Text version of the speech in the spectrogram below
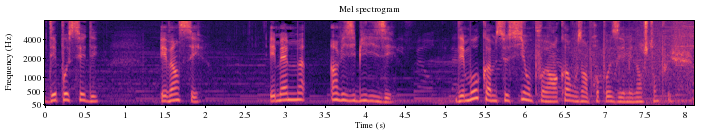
dépossédées, évincées et même invisibilisées. Des mots comme ceci, on pourrait encore vous en proposer, mais n'en jetons plus.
